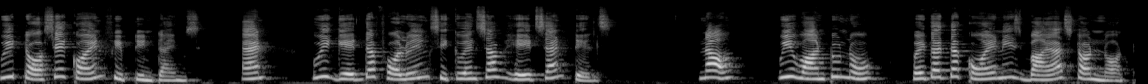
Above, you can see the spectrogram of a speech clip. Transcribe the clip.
we toss a coin 15 times and get the following sequence of heads and tails. Now, we want to know whether the coin is biased or not.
